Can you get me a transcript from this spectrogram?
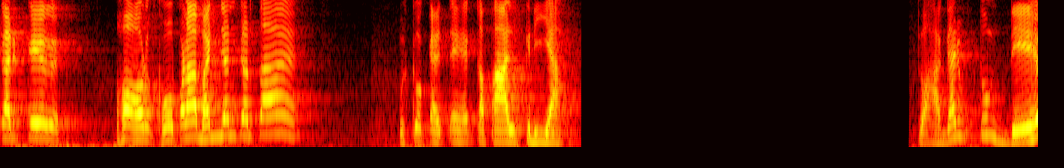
करके और खोपड़ा भंजन करता है। उसको कहते हैं कपाल क्रिया। तो अगर तुम देह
